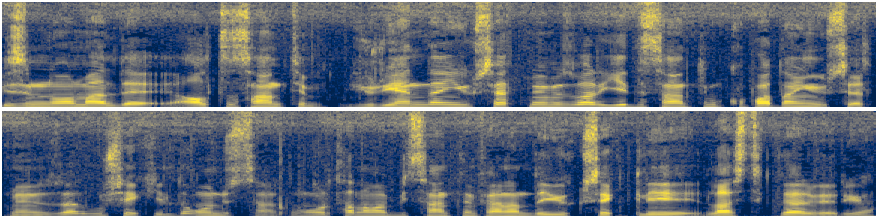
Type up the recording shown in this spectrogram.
bizim normalde 6 santim yürüyenden yükseltmemiz var. 7 santim kupadan yükseltmemiz var. Bu şekilde 13 santim. Ortalama 1 santim falan da yüksekliği lastikler veriyor.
